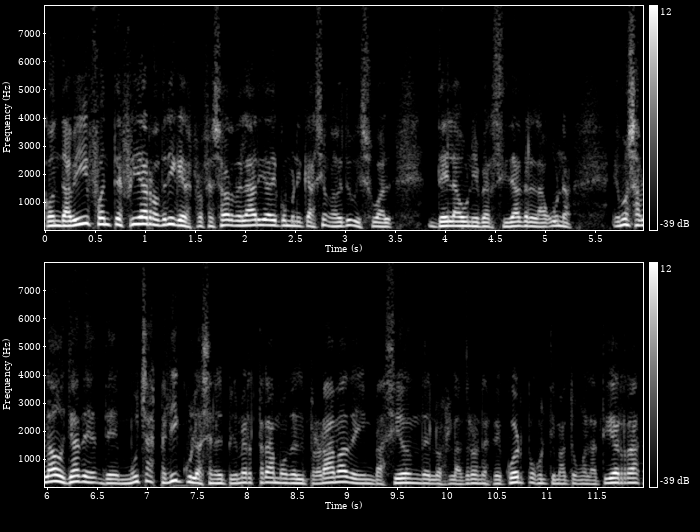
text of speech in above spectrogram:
con David Fuentefría Rodríguez, profesor del área de comunicación audiovisual de la Universidad de La Laguna. Hemos hablado ya de, muchas películas en el primer tramo del programa, de Invasión de los Ladrones de Cuerpos, Ultimátum a la Tierra,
